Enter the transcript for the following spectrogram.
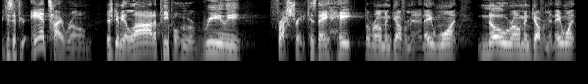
Because if you're anti Rome, there's going to be a lot of people who are really frustrated because they hate the Roman government and they want no Roman government. They want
